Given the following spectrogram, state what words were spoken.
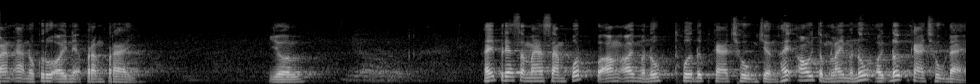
បានអនុគ្រោះឲ្យអ្នកប្រឹងប្រែងយល់ហើយព្រះសម្មាសម្ពុទ្ធព្រះអង្គឲ្យមនុស្សធ្វើដូចផ្កាឈូកអញ្ចឹងហើយឲ្យតម្លៃមនុស្សឲ្យដូចផ្កាឈូកដែរ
